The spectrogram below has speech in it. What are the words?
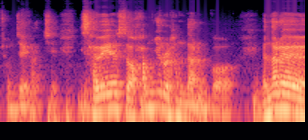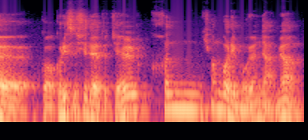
존재 가치, 이 사회에서 합류를 한다는 거. 옛날에 그 그리스 시대에도 제일 큰 형벌이 뭐였냐면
